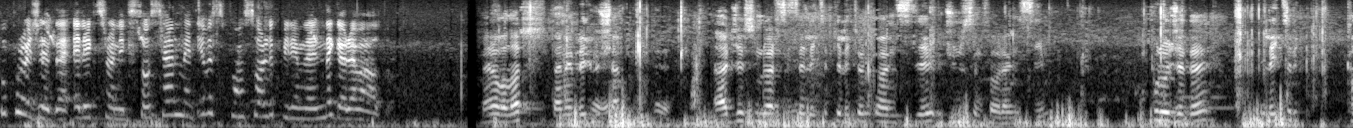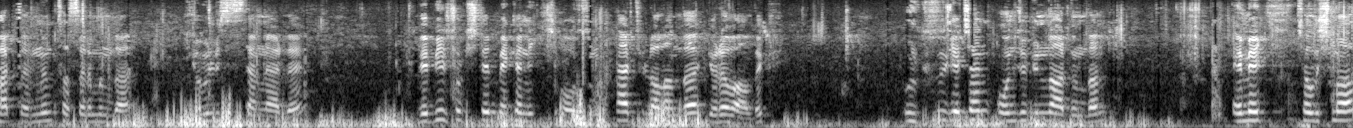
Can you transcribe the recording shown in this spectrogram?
Bu projede elektronik, sosyal medya ve sponsorluk bilimlerinde görev aldım. Merhabalar, ben Emre Gülşen. Erciyes Üniversitesi Elektrik Elektronik Mühendisliği 3. sınıf öğrencisiyim. Bu projede elektrik kartlarının tasarımında, gömülü sistemlerde ve birçok işte mekanik olsun her türlü alanda görev aldık. Uykusuz geçen onca günün ardından emek, çalışma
